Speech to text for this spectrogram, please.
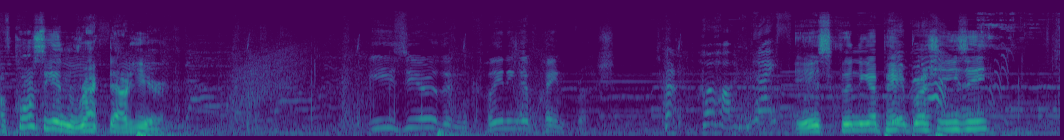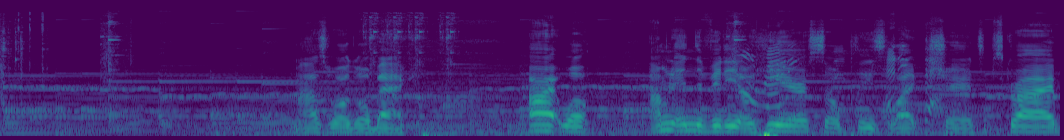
Of course they're getting wrecked out here. Easier than cleaning a paintbrush. Oh, nice. Is cleaning a paintbrush easy? Might as well go back. Alright, well, I'm gonna end the video here, so please like, share, and subscribe.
